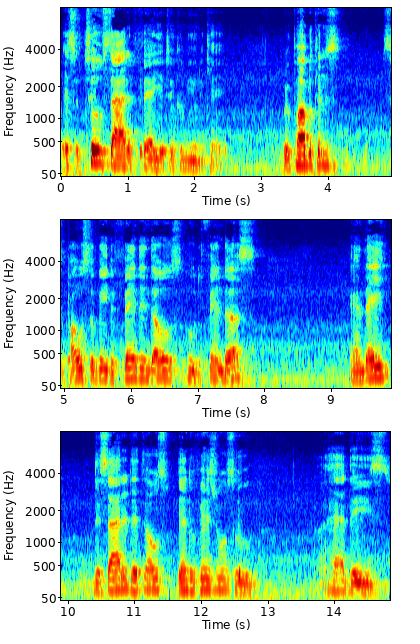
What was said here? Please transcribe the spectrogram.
It's a two sided failure to communicate. Republicans supposed to be defending those who defend us, and they decided that those individuals who uh, had these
